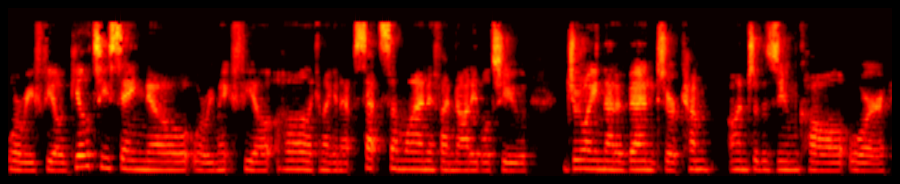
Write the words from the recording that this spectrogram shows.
or we feel guilty saying no, or we might feel, oh, like, am I going to upset someone if I'm not able to join that event or come onto the Zoom call or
